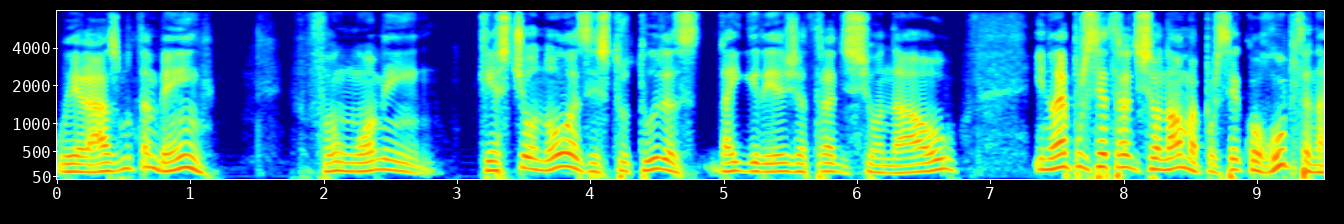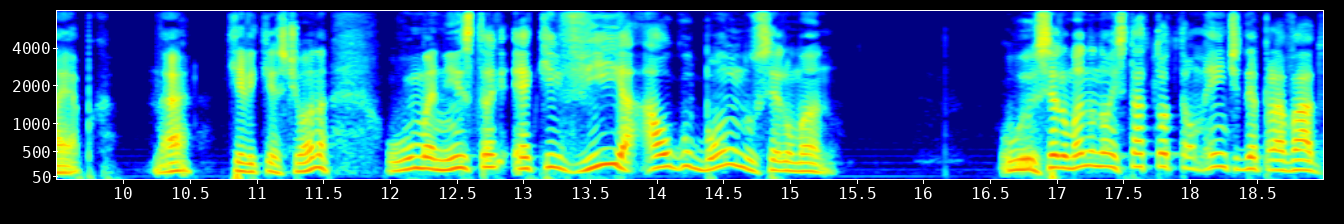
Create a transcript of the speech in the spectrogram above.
O Erasmo também foi um homem questionou as estruturas da igreja tradicional, e não é por ser tradicional, mas por ser corrupta na época, né? Que ele questiona. O humanista é que via algo bom no ser humano. O ser humano não está totalmente depravado.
